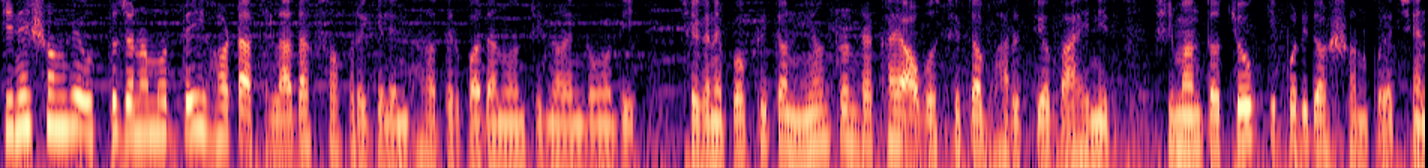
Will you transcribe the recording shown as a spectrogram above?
চীনের সঙ্গে উত্তেজনার মধ্যেই হঠাৎ লাদাখ সফরে গেলেন ভারতের প্রধানমন্ত্রী নরেন্দ্র মোদী। সেখানে প্রকৃত নিয়ন্ত্রণ রেখায় অবস্থিত ভারতীয় বাহিনীর সীমান্ত চৌকি পরিদর্শন করেছেন।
